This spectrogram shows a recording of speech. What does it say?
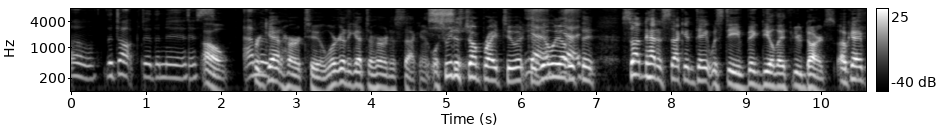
oh, the doctor, the nurse. oh, I'm a- forget her too. We're gonna get to her in a second. Well, should we just jump right to it? Because the only other yeah. thing, Sutton had a second date with Steve. Big deal. They threw darts. Okay,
